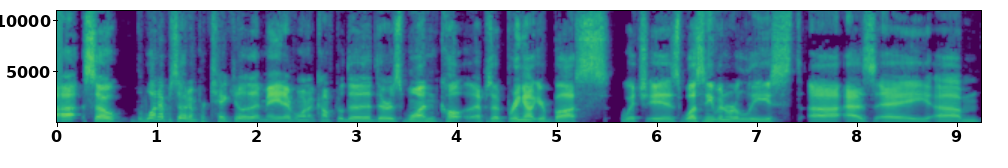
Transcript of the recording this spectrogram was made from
Uh, so the one episode in particular that made everyone uncomfortable. The, there's one called episode "Bring Out Your Bus," which is wasn't even released uh, as a um,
